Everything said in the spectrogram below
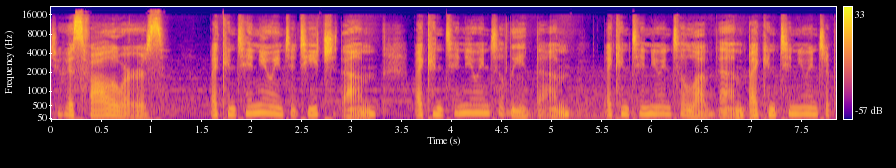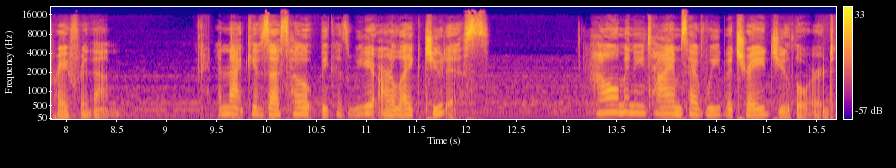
to his followers by continuing to teach them, by continuing to lead them, by continuing to love them, by continuing to pray for them. And that gives us hope because we are like Judas. How many times have we betrayed you, Lord?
